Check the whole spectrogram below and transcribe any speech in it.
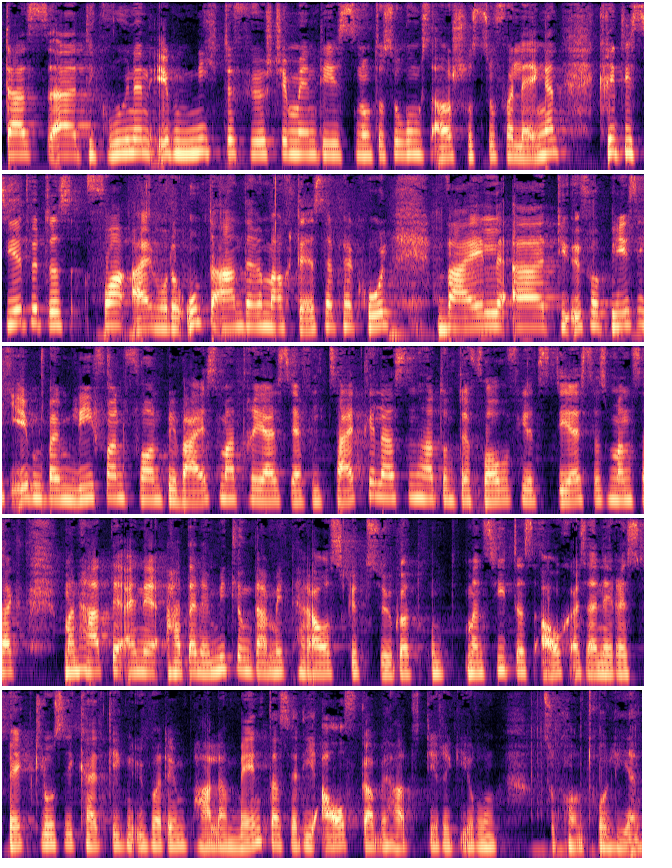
dass äh, die Grünen eben nicht dafür stimmen, diesen Untersuchungsausschuss zu verlängern. Kritisiert wird das vor allem oder unter anderem auch deshalb, Herr Kohl, weil äh, die ÖVP sich eben beim Liefern von Beweismaterial sehr viel Zeit gelassen hat und der Vorwurf jetzt der ist, dass man sagt, man hatte eine, hat eine Ermittlung damit herausgezögert und man sieht das auch als eine Respektlosigkeit gegenüber dem Parlament, dass er die Aufgabe hat, die Regierung zu kontrollieren.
